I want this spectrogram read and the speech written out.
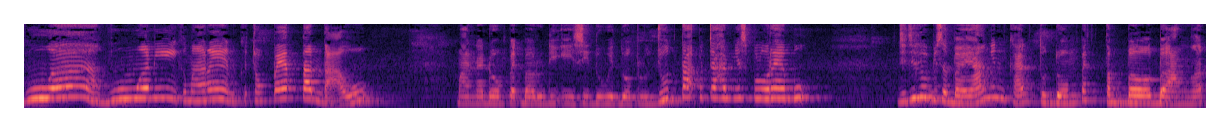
gua gua nih kemarin kecopetan tahu mana dompet baru diisi duit 20 juta pecahannya 10 ribu. Jadi lo bisa bayangin kan tuh dompet tebel banget.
